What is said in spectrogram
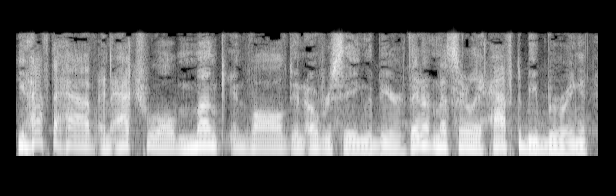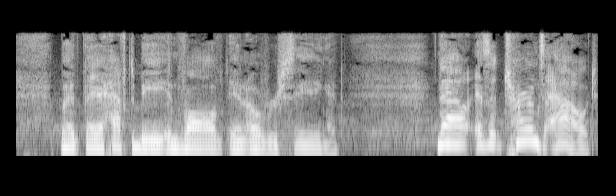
You have to have an actual monk involved in overseeing the beer. They don't necessarily have to be brewing it, but they have to be involved in overseeing it. Now, as it turns out,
